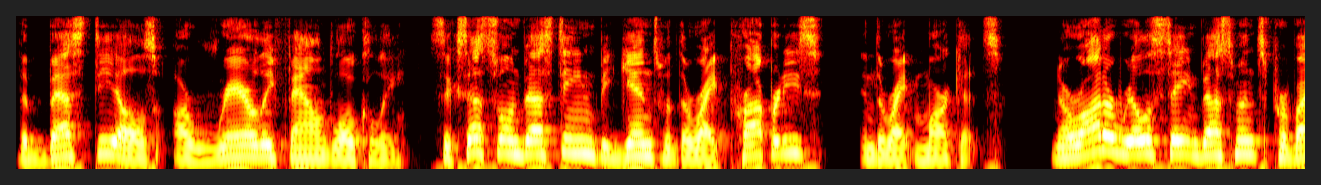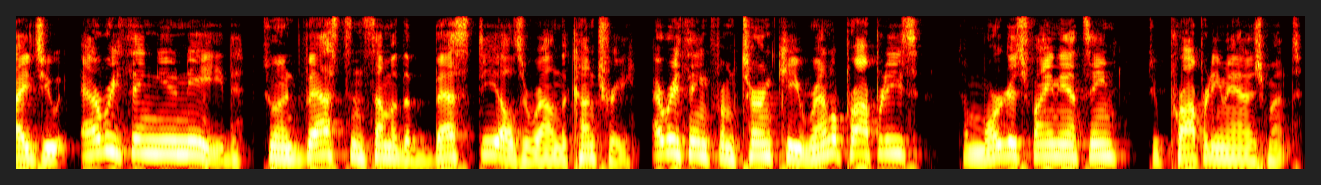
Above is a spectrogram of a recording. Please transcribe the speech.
the best deals are rarely found locally. Successful investing begins with the right properties in the right markets. Norada Real Estate Investments provides you everything you need to invest in some of the best deals around the country. Everything from turnkey rental properties to mortgage financing to property management.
